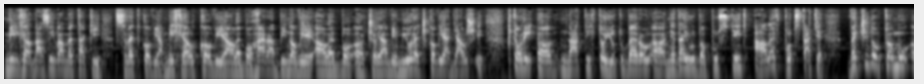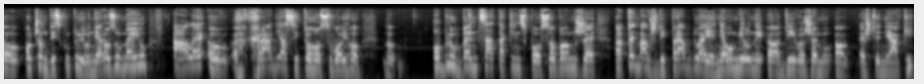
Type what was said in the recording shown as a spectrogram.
my ich nazývame takí svetkovia Michalkovi alebo Harabinovi alebo čo ja viem Jurečkovi a ďalší, ktorí na týchto youtuberov nedajú dopustiť, ale v podstate väčšinou tomu, o čom diskutujú, nerozumejú, ale chránia si toho svojho no, obľúbenca takým spôsobom, že ten má vždy pravdu a je neumilný. Divo, že mu ešte nejaký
